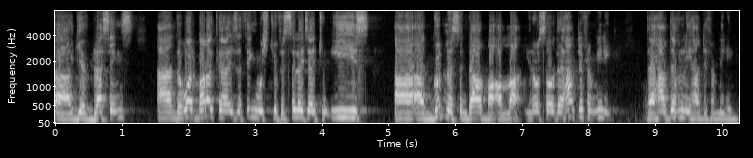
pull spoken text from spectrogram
uh, give blessings. And the word barakah is a thing which to facilitate, to ease, uh, and goodness endowed by Allah. You know, so they have different meaning. They have definitely have different meaning.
